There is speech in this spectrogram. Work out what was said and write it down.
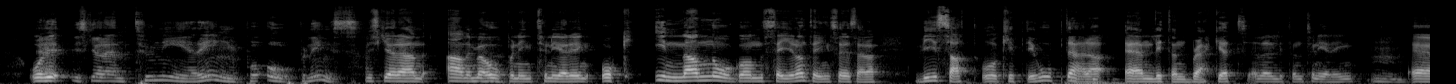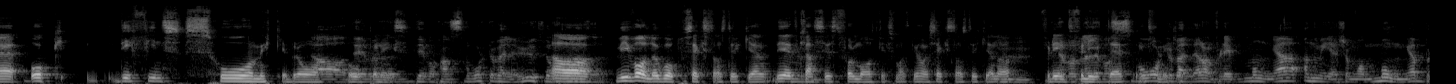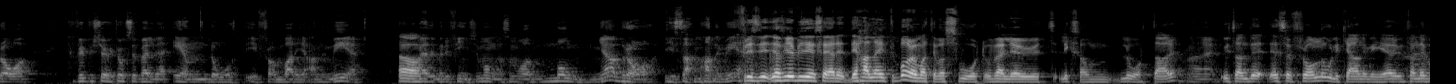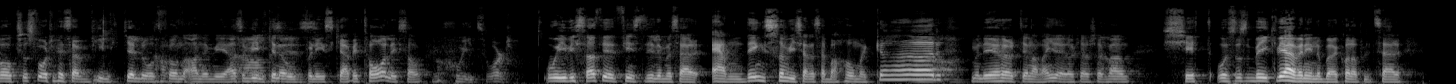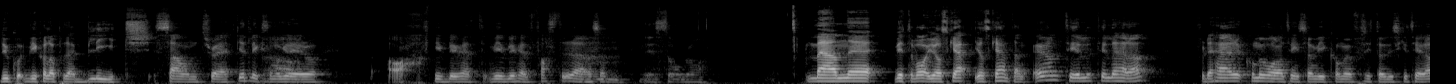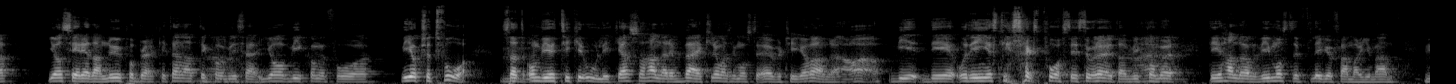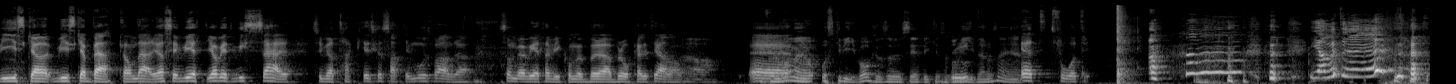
Och vi... vi, vi ska göra en turnering på openings. vi ska göra en anime opening turnering och innan någon säger någonting så är det så här. Vi satt och klippte ihop det här, en liten bracket, eller en liten turnering. Eh, och det finns så mycket bra Ja, det var, openings. det var fan svårt att välja ut låtar Ja, alltså. vi valde att gå på 16 stycken. Det är ett klassiskt format liksom att vi har 16 stycken då. För det är Men inte för var- lite, Det var för svårt att välja dem för det är många animer som har många bra För vi försökte också välja en låt ifrån varje anime Ja. men, men det finns ju många som har många bra i samma anime Precis, jag skulle precis säga det. Det handlar inte bara om att det var svårt att välja ut liksom låtar. Nej. Utan det, alltså från olika animéer. Utan det var också svårt att veta vilken låt från anime, alltså Ja, vilken precis. opening ska vi ta liksom. Det var skitsvårt Och i vissa finns det till och med så här endings som vi känner såhär bara oh my god. Men det hör till en annan grej då kanske. Men shit. Och så, så gick vi även in och började kolla på lite så här. Du, vi kollade på det här bleach soundtracket liksom och grejer och ah, vi, blev helt, vi blev helt fast i det där alltså. mm, Det är så bra. Men eh, vet du vad, jag ska, jag ska hämta en öl till, till det här. För det här kommer vara någonting som vi kommer få sitta och diskutera. Jag ser redan nu på bracketen att det kommer bli så här. ja vi kommer få Vi är också två. Så att om vi tycker olika så handlar det verkligen om att vi måste övertyga varandra. Ja, ja. Vi, det, Och det är ingen sten, sax, påse historia utan vi kommer. Det handlar om, vi måste lägga fram argument vi ska, vi ska battla om det här. Jag, ser, vet, jag vet vissa här som jag taktiskt har satt emot varandra Som jag vet att vi kommer börja bråka lite grann om ja. Du eh, vara med och skriva också så vi ser vilka som går Mm. vidare och säger. Ett, två, tre Jag vet inte!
